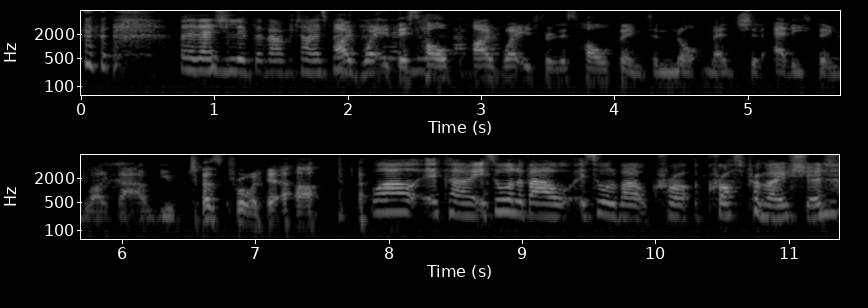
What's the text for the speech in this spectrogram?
There's your little bit of advertisement. I've waited Yeah, this whole I've waited through this whole thing to not mention anything like that, and you've just brought it up. Well, it kind it's all about it's all about cro- cross promotion.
